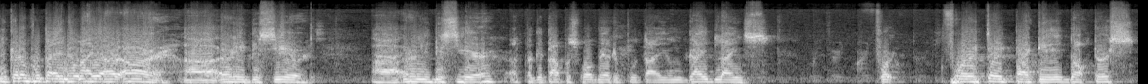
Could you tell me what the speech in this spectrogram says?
Nagkaroon po tayo ng IRR uh, early this year. Uh, early this year, at pagkatapos po, meron po tayong guidelines for, for third-party doctors.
